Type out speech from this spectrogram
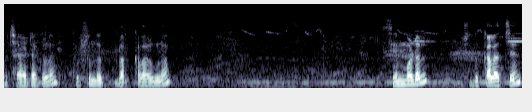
আচ্ছা এটা কালার, খুব সুন্দর ব্ল্যাক কালারগুলো। সেম মডেল শুধু কালার চেঞ্জ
